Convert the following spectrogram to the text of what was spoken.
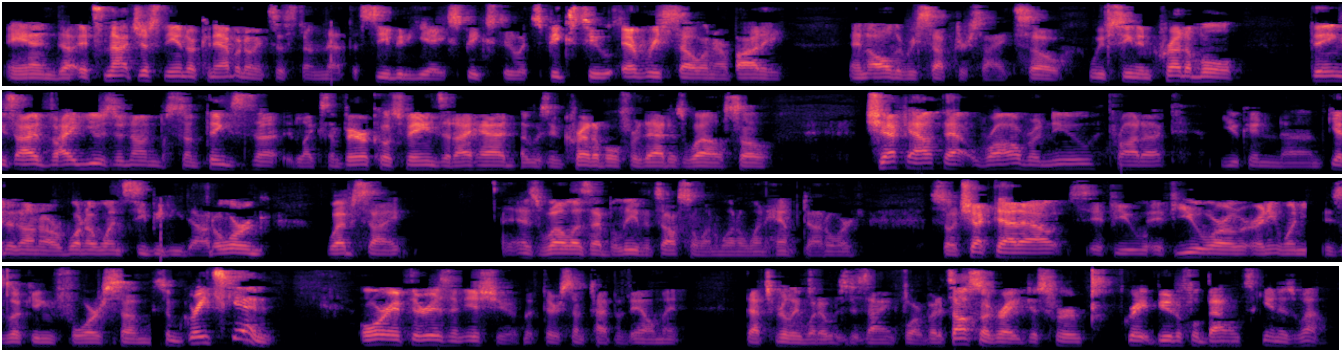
And uh, it's not just the endocannabinoid system that the CBDA speaks to. It speaks to every cell in our body and all the receptor sites. So we've seen incredible things. I've I used it on some things uh, like some varicose veins that I had. It was incredible for that as well. So check out that Raw Renew product. You can um, get it on our 101cbd.org website as well as I believe it's also on 101hemp.org. So check that out if you if you or anyone is looking for some some great skin, or if there is an issue, if there's some type of ailment, that's really what it was designed for. But it's also great just for great, beautiful, balanced skin as well.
